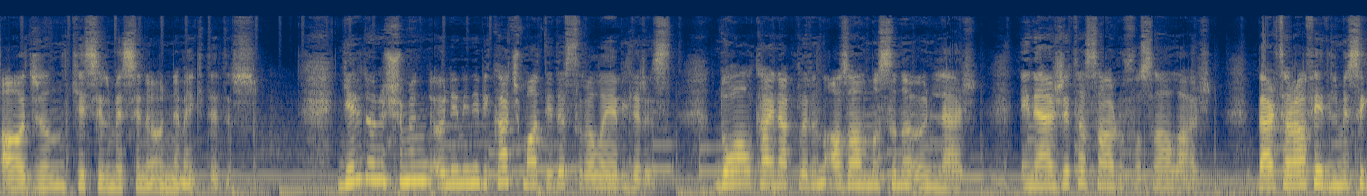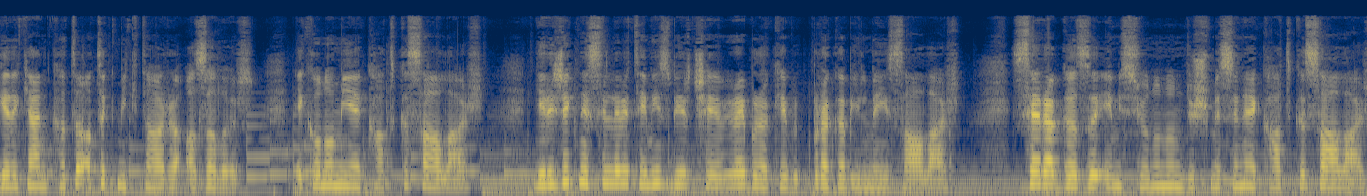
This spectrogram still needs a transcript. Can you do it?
ağacın kesilmesini önlemektedir. Geri dönüşümün önemini birkaç maddede sıralayabiliriz. Doğal kaynakların azalmasını önler, enerji tasarrufu sağlar, bertaraf edilmesi gereken katı atık miktarı azalır, ekonomiye katkı sağlar, gelecek nesillere temiz bir çevre bırakabilmeyi sağlar, sera gazı emisyonunun düşmesine katkı sağlar,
